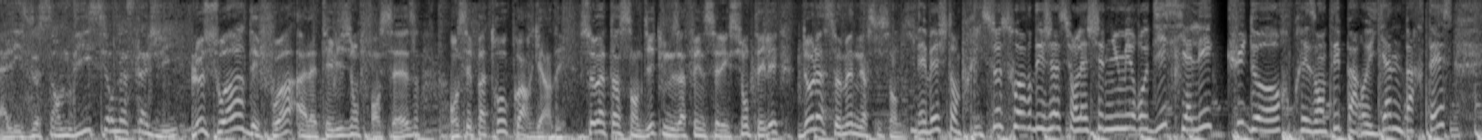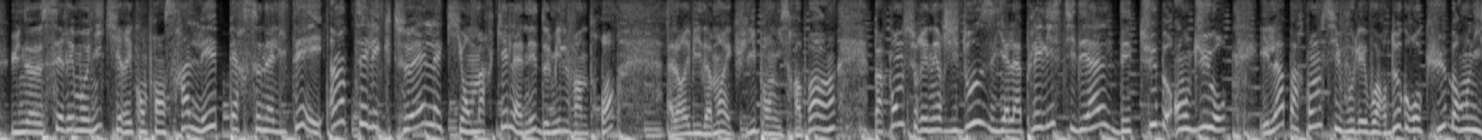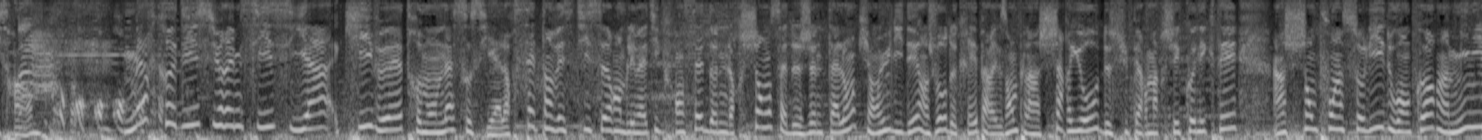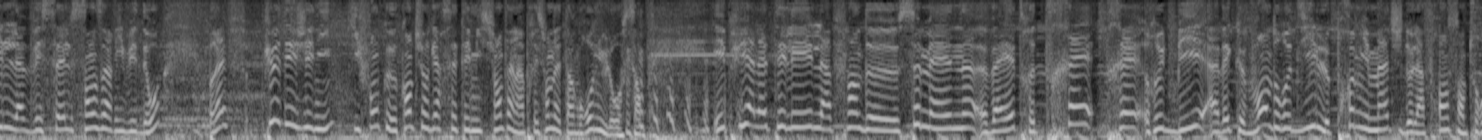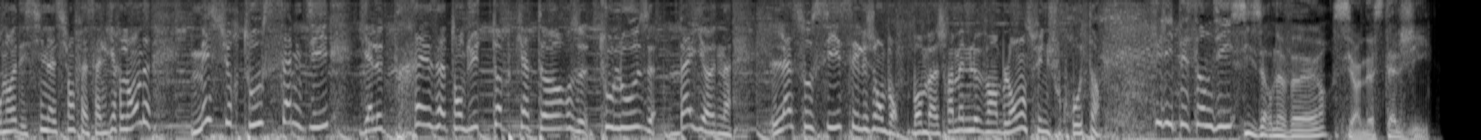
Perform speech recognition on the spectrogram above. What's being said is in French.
La liste de Sandy sur Nostalgie. Le soir, des fois, à la télévision française, on sait pas trop quoi regarder. Ce matin, Sandy, tu nous as fait une sélection télé de la semaine. Merci Sandy. Eh ben, je t'en prie. Ce soir, déjà sur la chaîne numéro 10, il y a les Culs d'or présentés par Yann Barthès. Une cérémonie qui récompensera les personnalités et intellectuels qui ont marqué l'année 2023. Alors évidemment, avec Philippe, on n'y sera pas. Hein. Par contre, sur Énergie 12, il y a la playlist idéale des tubes en duo. Et là, par contre, si vous voulez voir deux gros cubes, on y sera. Mercredi sur M6, il y a Qui veut être mon associé Alors, sept investisseurs emblématiques français donnent leur chance à de jeunes talents qui ont eu l'idée un jour de créer par exemple un chariot de supermarché connecté, un shampoing solide ou encore un mini lave-vaisselle sans arrivée d'eau. Bref, que des génies qui font que quand tu regardes cette émission, t'as l'impression d'être un gros nulos. hein. Et puis à la télé, la fin de semaine va être très très rugby avec vendredi le premier match de la France en tournoi des Six Nations face à l'Irlande. Mais surtout samedi, il y a le très attendu top 14 Toulouse-Bayonne. La saucisse et le jambon. Bon bah je ramène le vin blanc, on se fait une choucroute. Philippe et Sandy. 6h-9h sur Nostalgie.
